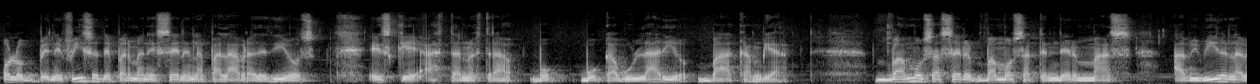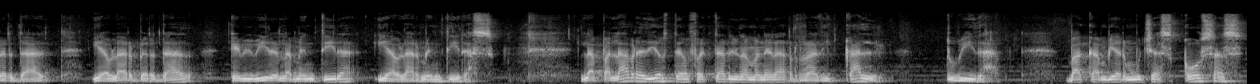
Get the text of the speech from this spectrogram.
o los beneficios de permanecer en la palabra de Dios es que hasta nuestro vocabulario va a cambiar. Vamos a hacer, vamos a tender más a vivir en la verdad y hablar verdad que vivir en la mentira y hablar mentiras. La palabra de Dios te va a afectar de una manera radical tu vida. Va a cambiar muchas cosas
